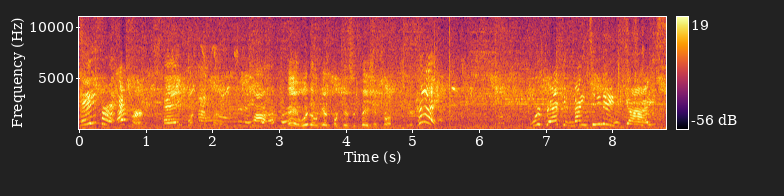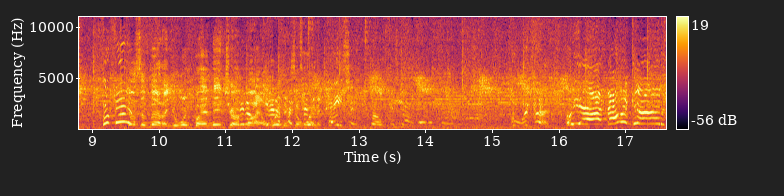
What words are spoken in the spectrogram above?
A for effort. A for effort. Hey, we don't get participation trophies here. Hey! We're back in 1980, guys. Doesn't matter, you win by an inch or a don't mile. get a Winning's a winning. participation trophy. Oh, we're good. Oh yeah, now we're good.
